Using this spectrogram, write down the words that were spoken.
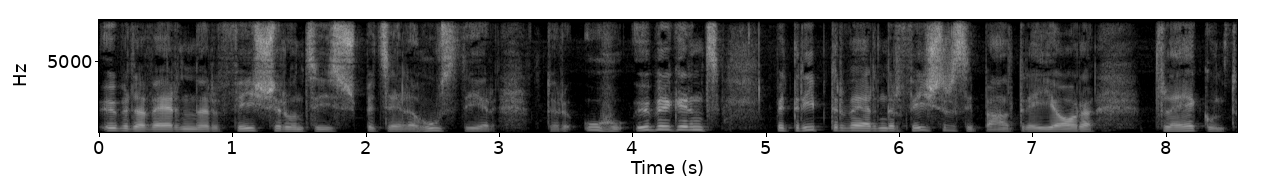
über den Werner Fischer und sein spezielles Haustier, der Uhu. Übrigens betreibt der Werner Fischer seit bald drei Jahren Pflege- und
